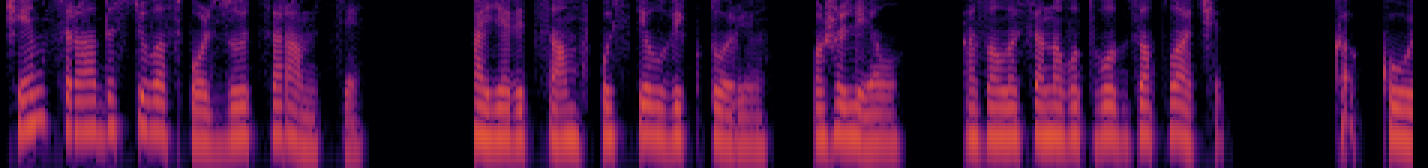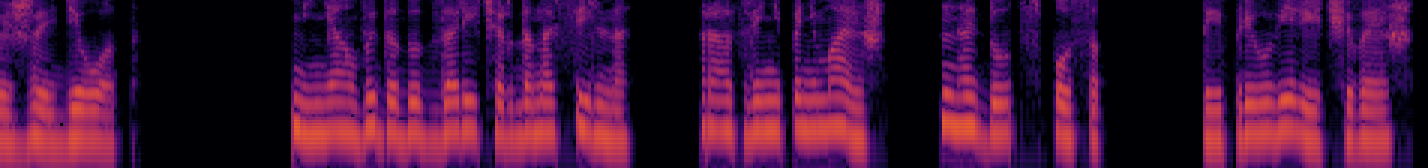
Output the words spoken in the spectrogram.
чем с радостью воспользуется Рамси. А я ведь сам впустил Викторию, пожалел. Казалось, она вот-вот заплачет. Какой же идиот! Меня выдадут за Ричарда насильно. Разве не понимаешь? Найдут способ. Ты преувеличиваешь,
